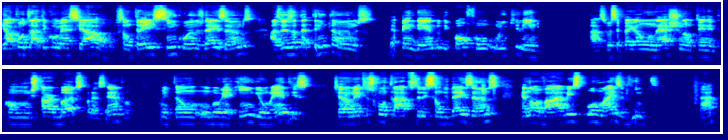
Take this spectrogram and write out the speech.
Já o contrato de comercial são 3, 5 anos, 10 anos, às vezes até 30 anos, dependendo de qual for o inquilino. Tá? Se você pegar um national tenant como um Starbucks, por exemplo, ou então um Burger King, um Wendy's, geralmente os contratos eles são de 10 anos renováveis por mais 20. Tá?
